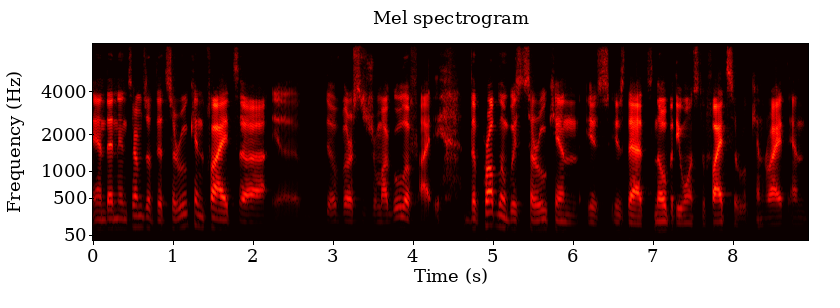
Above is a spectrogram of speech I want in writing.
and then in terms of the Tsarukyan fight uh, uh, versus Zhumagulov, I, the problem with Tsarukyan is is that nobody wants to fight Tsarukyan, right? And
